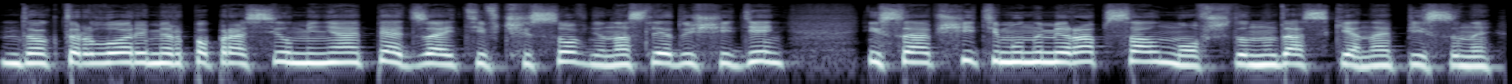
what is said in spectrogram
Доктор Лоример попросил меня опять зайти в часовню на следующий день и сообщить ему номера псалмов, что на доске написаны.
